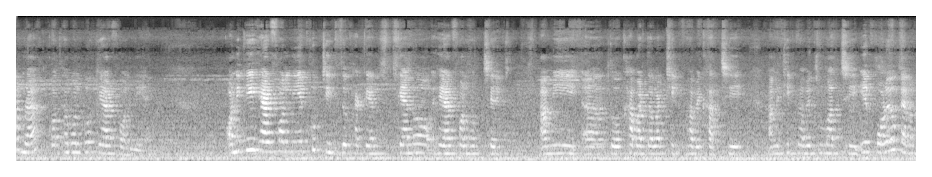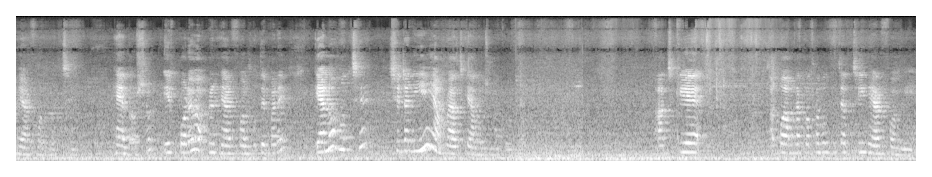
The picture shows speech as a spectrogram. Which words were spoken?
আমরা কথা বলব হেয়ার ফল নিয়ে। অনেকেই হেয়ার ফল নিয়ে খুব চিন্তিত থাকেন, কেন হেয়ার ফল হচ্ছে? আমি তো খাবার দাবার ঠিকভাবে খাচ্ছি, আমি ঠিকভাবে ঘুমাচ্ছি, এরপরেও কেন হেয়ার ফল হচ্ছে? হ্যাঁ দর্শক, এরপরেও আপনার হেয়ার ফল হতে পারে। কেন হচ্ছে সেটা নিয়েই আমরা আজকে আলোচনা করব। আজকে আপু, আমরা কথা বলতে চাচ্ছি হেয়ার ফল নিয়ে।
